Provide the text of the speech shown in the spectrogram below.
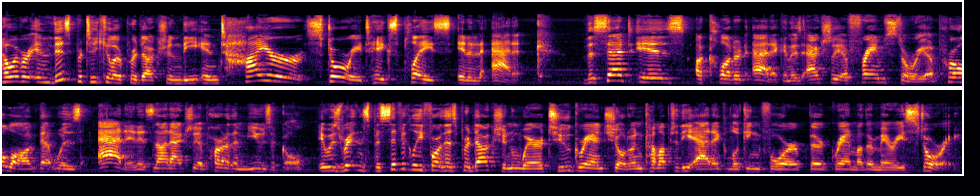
However, in this particular production, the entire story takes place in an attic. The set is a cluttered attic, and there's actually a frame story, a prologue that was added. It's not actually a part of the musical. It was written specifically for this production where two grandchildren come up to the attic looking for their grandmother Mary's story.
